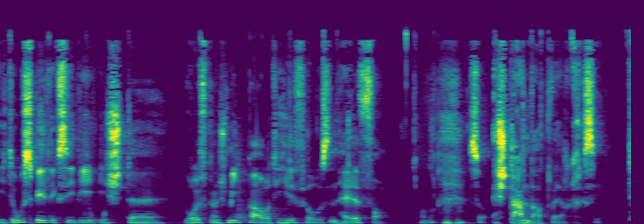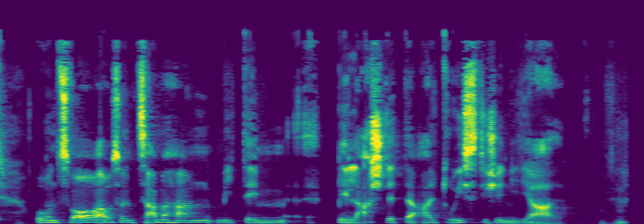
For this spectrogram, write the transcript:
in der Ausbildung war, ist der Wolfgang Schmidbauer die hilflosen Helfer. Oder? Mhm. So ein Standardwerk gewesen. Und zwar auch so im Zusammenhang mit dem äh, belasteten altruistischen Ideal. Mhm.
